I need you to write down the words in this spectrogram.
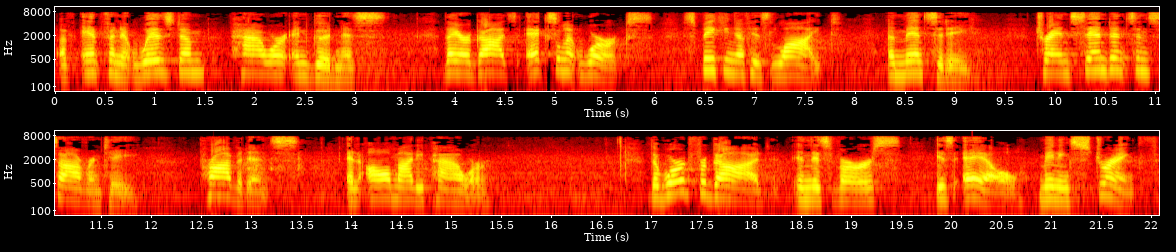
of infinite wisdom, power, and goodness. They are God's excellent works, speaking of His light, immensity, transcendence and sovereignty, providence, and almighty power. The word for God in this verse is El, meaning strength,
